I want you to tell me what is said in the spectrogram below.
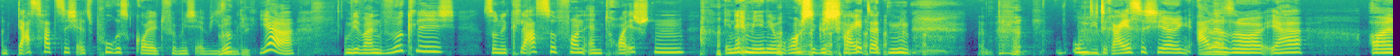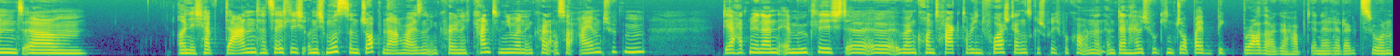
und das hat sich als pures Gold für mich erwiesen. Wirklich? Ja. Und wir waren wirklich so eine Klasse von enttäuschten, in der Medienbranche gescheiterten, um die 30-Jährigen, alle Ja. so, ja. Und, ähm, und ich habe dann tatsächlich, und ich musste einen Job nachweisen in Köln. Ich kannte niemanden in Köln außer einem Typen, der hat mir dann ermöglicht, äh, über einen Kontakt habe ich ein Vorstellungsgespräch bekommen und dann, und dann habe ich wirklich einen Job bei Big Brother gehabt in der Redaktion.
